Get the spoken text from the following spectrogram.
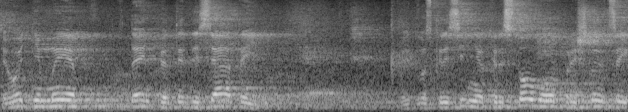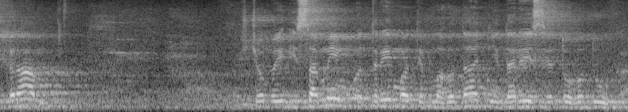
Сьогодні ми в день 50-й від Воскресіння Христового прийшли в цей храм, щоб і самим отримати благодатні дари Святого Духа.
